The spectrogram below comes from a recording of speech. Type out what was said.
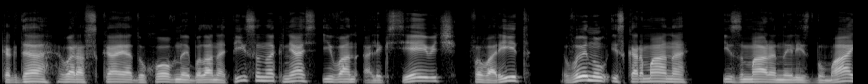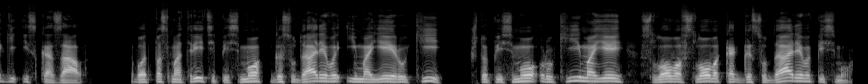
Когда воровская духовная была написана, князь Иван Алексеевич, фаворит, вынул из кармана измаранный лист бумаги и сказал, «Вот посмотрите письмо государева и моей руки, что письмо руки моей слово в слово, как государево письмо.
